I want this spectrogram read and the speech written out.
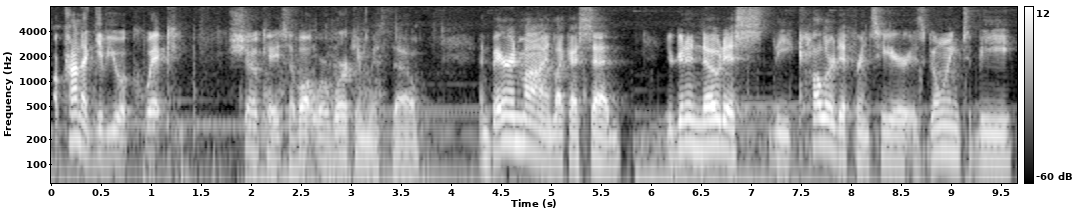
I'll kind of give you a quick showcase of what we're working with though. And bear in mind, like I said, you're gonna notice the color difference here is going to be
